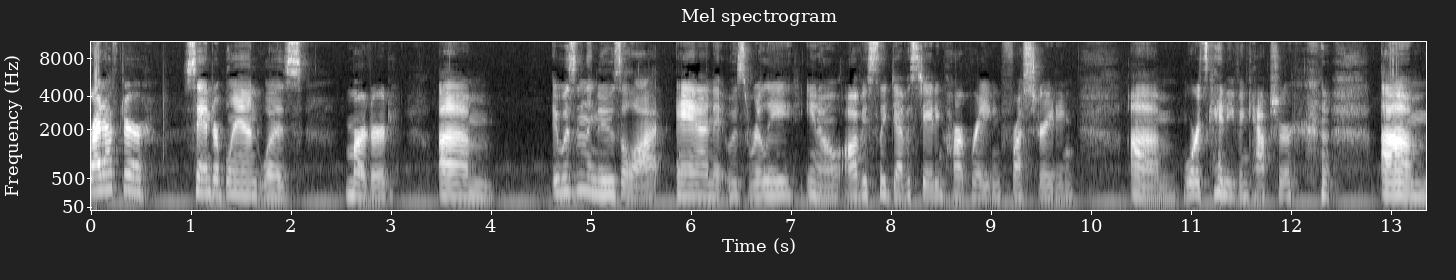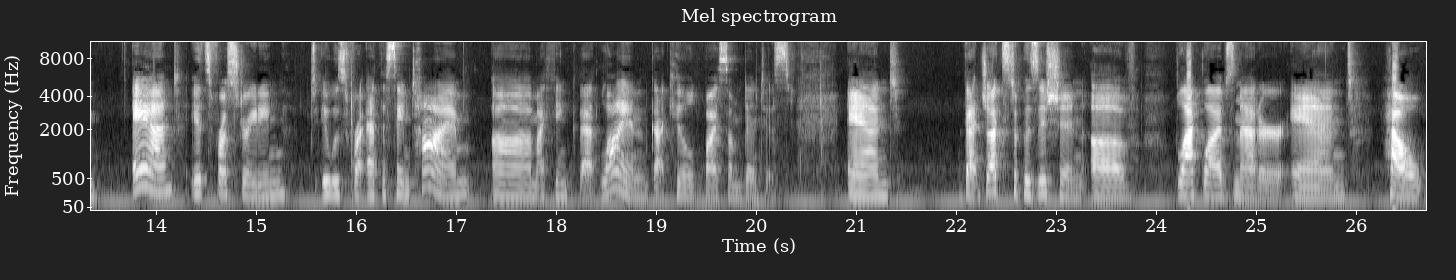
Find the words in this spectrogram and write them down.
Right after Sandra Bland was murdered, um, it was in the news a lot, and it was really, you know, obviously devastating, heartbreaking, frustrating. Um, words can't even capture. um, and it's frustrating. It was fr at the same time, um, I think that lion got killed by some dentist. And that juxtaposition of Black Lives Matter and how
